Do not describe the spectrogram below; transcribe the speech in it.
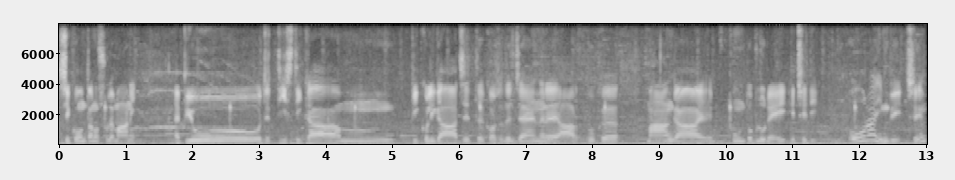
si contano sulle mani è più oggettistica, mm, piccoli gadget, cose del genere, artbook, manga e appunto Blu-ray e CD. Ora invece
